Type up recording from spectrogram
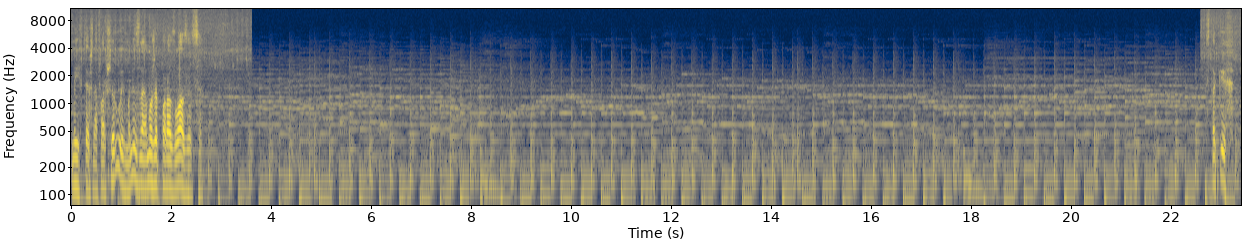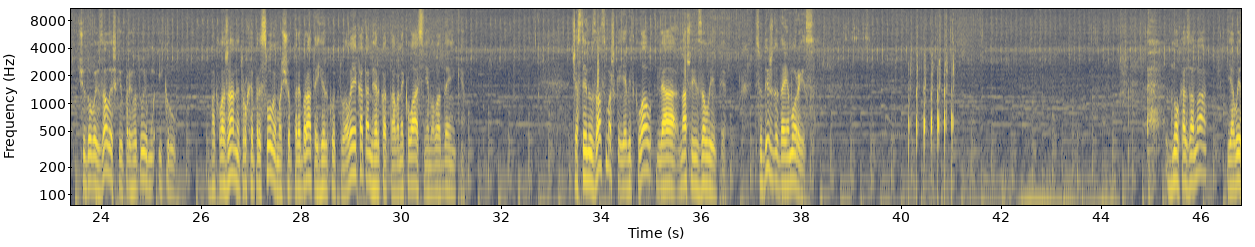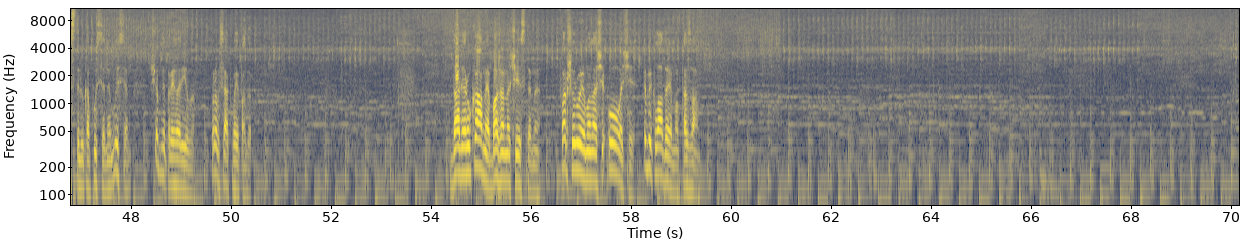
Ми їх теж нафаршируємо, не знаю, може порозлазиться. таких чудових залишків приготуємо ікру. Баклажани трохи присолимо, щоб прибрати гіркоту. Але яка там гіркота? Вони класні, молоденькі. Частину засмажки я відклав для нашої заливки. Сюди ж додаємо рис. Дно казана я вистелю капустяним листям, щоб не пригоріло. Про всяк випадок. Далі руками бажано чистими. Фаршируємо наші овочі і викладаємо в казан.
